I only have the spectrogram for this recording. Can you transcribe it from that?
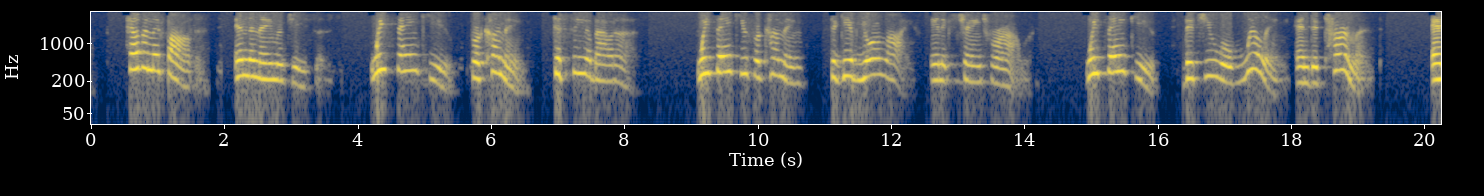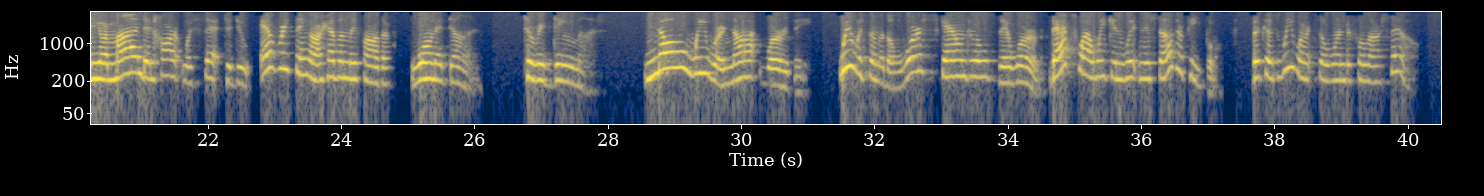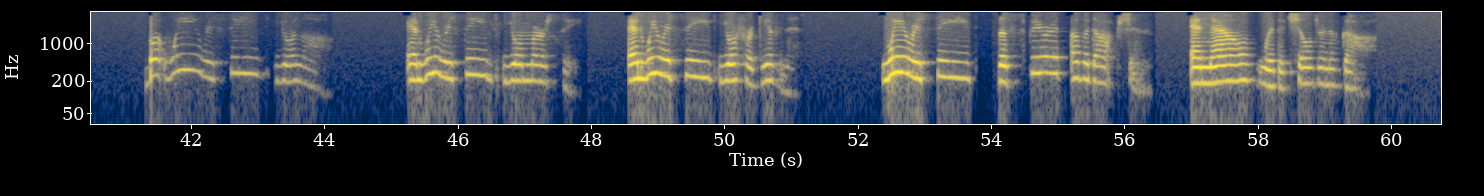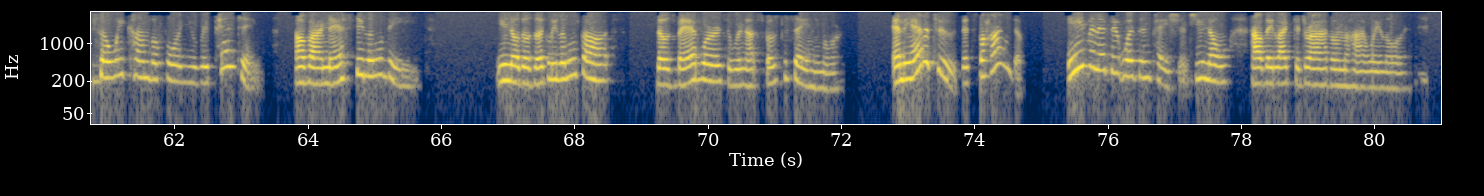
Heavenly Father, in the name of Jesus. We thank you for coming to see about us. We thank you for coming to give your life in exchange for ours. We thank you that you were willing and determined and your mind and heart was set to do everything our Heavenly Father wanted done to redeem us. No, we were not worthy. We were some of the worst scoundrels there were. That's why we can witness to other people, because we weren't so wonderful ourselves. But we received your love, and we received your mercy, and we received your forgiveness. We received the spirit of adoption, and now we're the children of God. So we come before you repenting of our nasty little deeds. You know, those ugly little thoughts, those bad words that we're not supposed to say anymore, and the attitude that's behind them. Even if it was impatience, you know how they like to drive on the highway, Lord.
